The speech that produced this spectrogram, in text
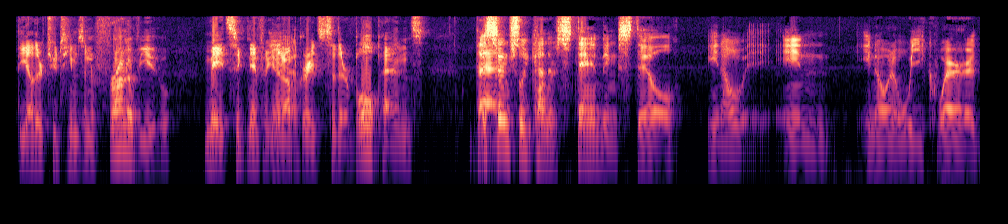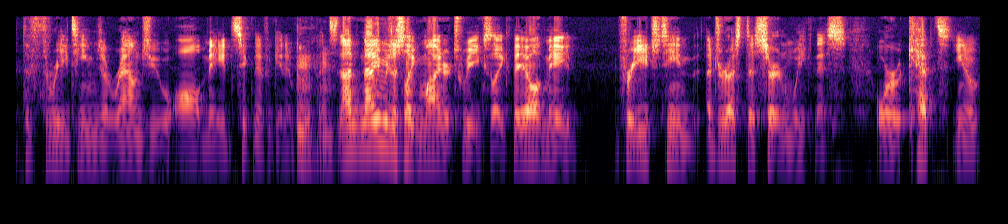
the other two teams in front of you made significant Yeah. upgrades to their bullpens. That, essentially kind of standing still, you know, in you know in a week where the three teams around you all made significant improvements. Mm-hmm. Not not even just like minor tweaks, like they all made for each team addressed a certain weakness or kept you know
